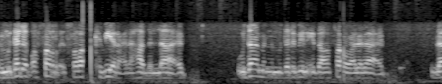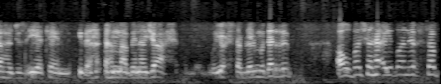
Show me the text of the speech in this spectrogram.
المدرب أصر إصرار كبيرة على هذا اللاعب ودائما المدربين إذا أصروا على لاعب لها جزئيتين إذا أما بنجاح يحسب للمدرب أو فشل أيضا يحسب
